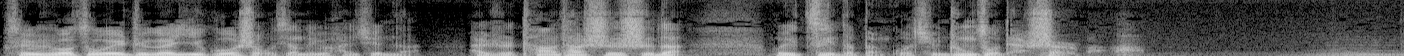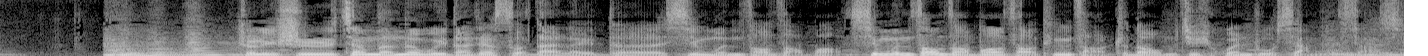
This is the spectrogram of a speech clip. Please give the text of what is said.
所以说，作为这个一国首相的约翰逊呢。还是踏踏实实的为自己的本国群众做点事儿吧啊！这里是江南的为大家所带来的新闻早早报，新闻早早报早听早知道。我们继续关注下面的消息。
